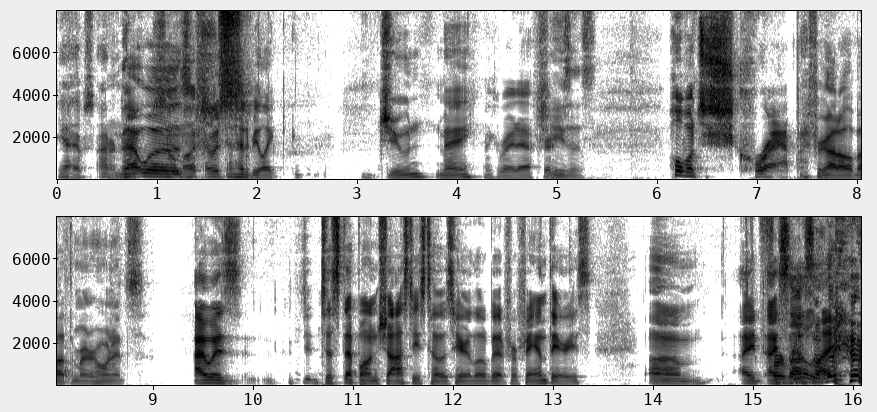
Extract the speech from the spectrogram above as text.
yeah. It was, I don't know. That was, so much. that was- had to be like June, May. like right after. Jesus. Whole bunch of sh- crap. I forgot all about the murder hornets. I was to step on Shasti's toes here a little bit for fan theories. Um, I, I saw real something life? For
